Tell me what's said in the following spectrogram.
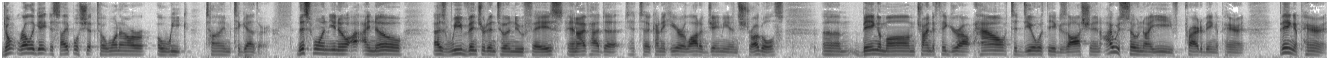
Don't relegate discipleship to a one hour a week time together. This one, you know, I, I know as we've ventured into a new phase, and I've had to, to, to kind of hear a lot of Jamie and struggles. Um, being a mom, trying to figure out how to deal with the exhaustion. I was so naive prior to being a parent. Being a parent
